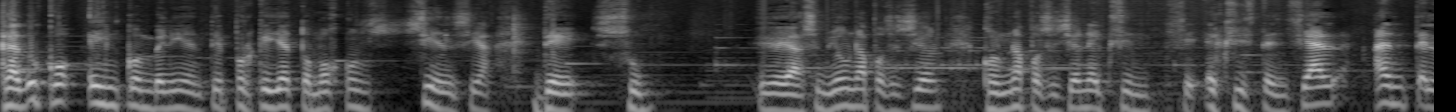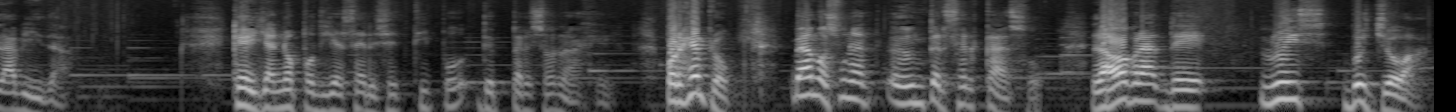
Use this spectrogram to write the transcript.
caduco e inconveniente porque ella tomó conciencia de su eh, asumió una posición con una posición existencial ante la vida que ella no podía ser ese tipo de personaje. Por ejemplo, veamos un tercer caso, la obra de Luis Bourgeois.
